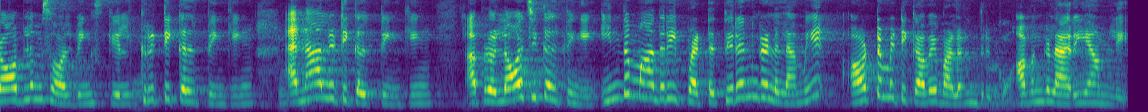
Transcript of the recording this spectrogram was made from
problem solving skill critical thinking analytical thinking அப்புறம் லாஜிக்கல் திங்கிங் இந்த மாதிரிப்பட்ட திறன்கள் எல்லாமே ஆட்டோமேட்டிக்காகவே வளர்ந்துருக்கும் அவங்கள அறியாமலே.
